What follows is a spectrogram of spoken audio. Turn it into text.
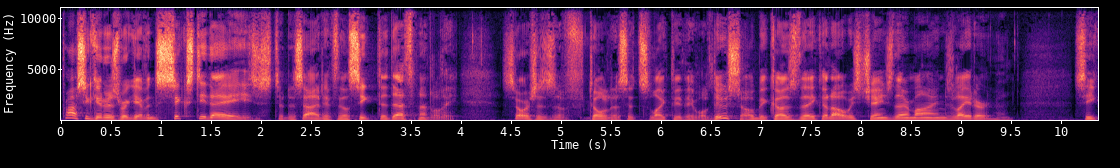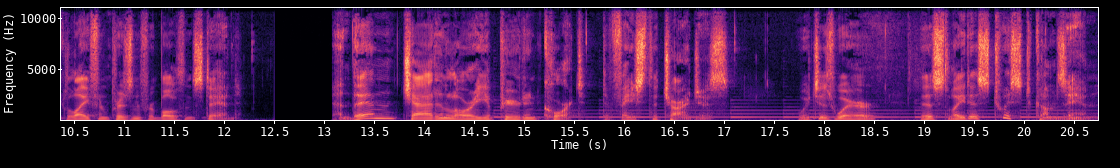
Prosecutors were given 60 days to decide if they'll seek the death penalty. Sources have told us it's likely they will do so because they could always change their minds later and seek life in prison for both instead. And then Chad and Lori appeared in court to face the charges, which is where this latest twist comes in.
